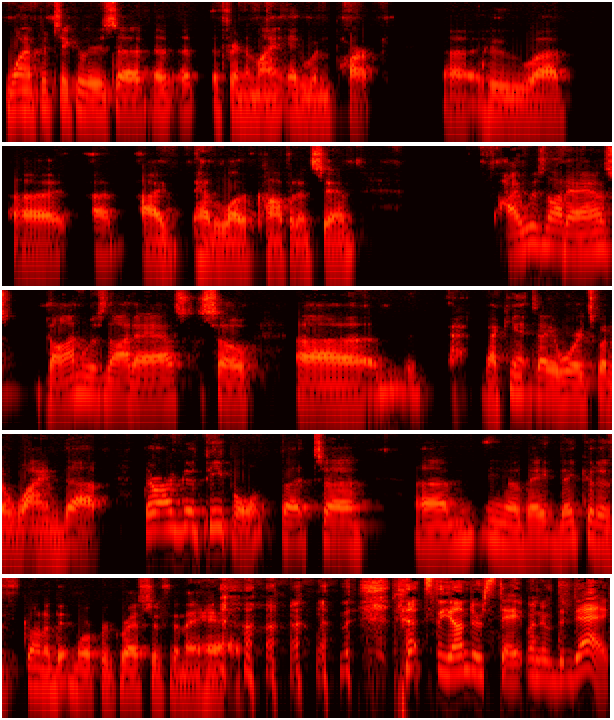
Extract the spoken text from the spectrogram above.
one in particular is a, a, a, friend of mine, Edwin Park, uh, who uh, I, I have a lot of confidence in. I was not asked. Don was not asked. So uh, I can't tell you where it's going to wind up. There are good people, but uh, um, you know they they could have gone a bit more progressive than they have. That's the understatement of the day.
